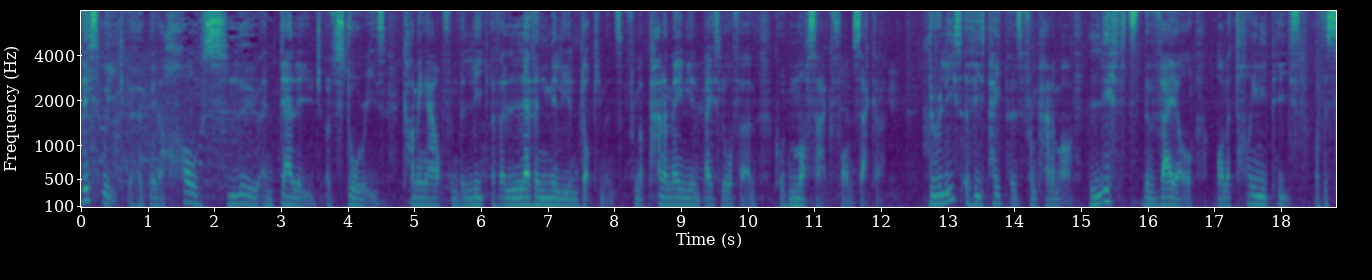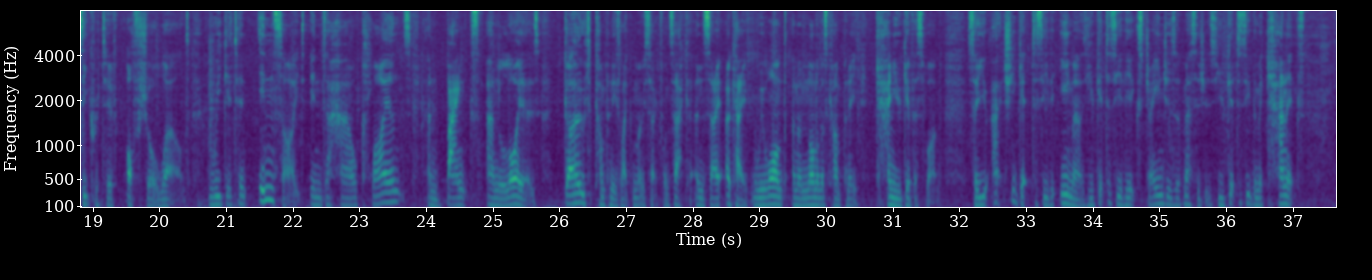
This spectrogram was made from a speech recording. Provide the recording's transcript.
This week, there have been a whole slew and deluge of stories coming out from the leak of 11 million documents from a Panamanian based law firm called Mossack Fonseca. The release of these papers from Panama lifts the veil on a tiny piece of the secretive offshore world. We get an insight into how clients and banks and lawyers go to companies like Mossack Fonseca and say, okay, we want an anonymous company, can you give us one? So you actually get to see the emails, you get to see the exchanges of messages, you get to see the mechanics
